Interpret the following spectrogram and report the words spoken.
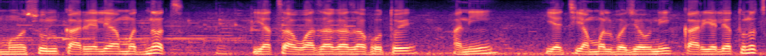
महसूल कार्यालयामधनंच याचा वाजागाजा होतो आहे आणि याची अंमलबजावणी कार्यालयातूनच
